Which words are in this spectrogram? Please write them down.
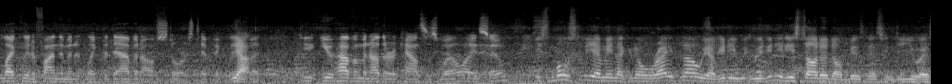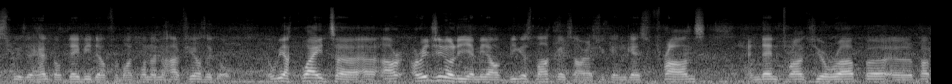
likely to find them in like the Davidoff stores typically. Yeah. But you, you have them in other accounts as well, I assume. It's mostly, I mean, like you know, right now we are really, we really restarted our business in the US with the help of Davidoff about one and a half years ago. And we are quite, uh, our, originally, I mean, our biggest markets are, as you can guess, France, and then France, Europe, uh, uh,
